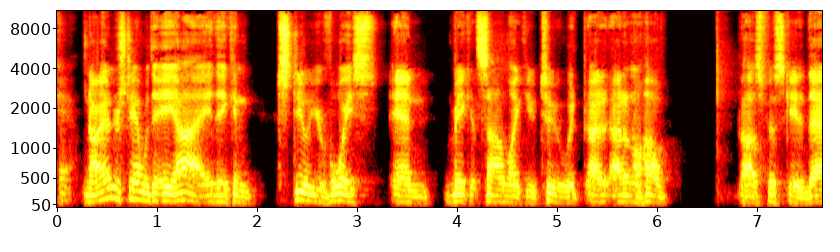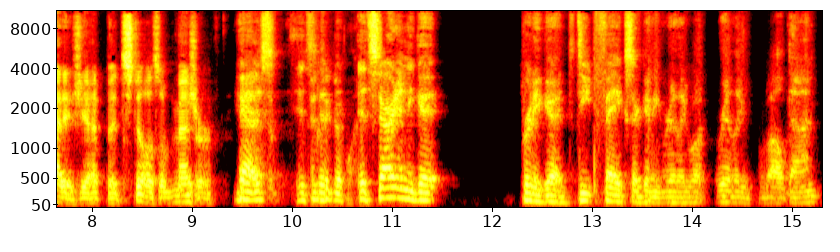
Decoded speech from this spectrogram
Yeah. Now I understand with the AI they can steal your voice and make it sound like you too. It- I, I don't know how how sophisticated that is yet, but still it's a measure. Yeah, it's it's, it's, it's a good one. it's starting to get pretty good. Deep fakes are getting really really well done.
